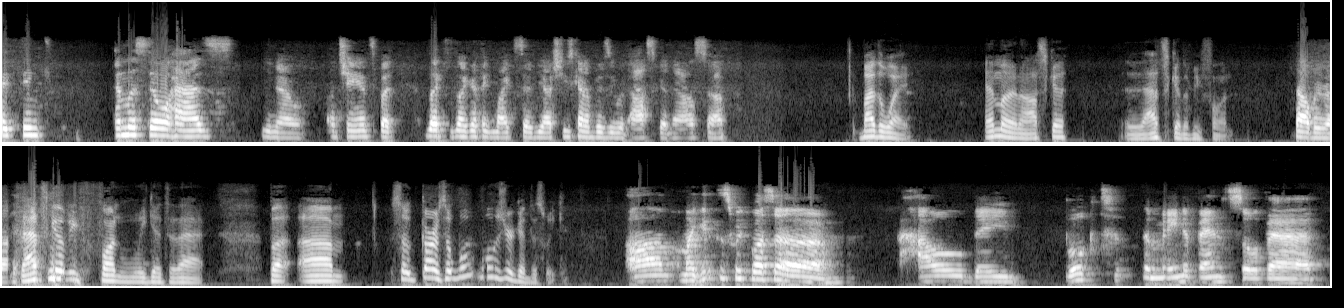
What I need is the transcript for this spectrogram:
I think Emma still has you know a chance, but like like I think Mike said, yeah, she's kind of busy with Asuka now. So By the way, Emma and Asuka, that's gonna be fun. that'll be really That's gonna be fun when we get to that. But um, so Garza, what, what was your good this week? Um, my gift this week was uh, how they booked the main event so that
